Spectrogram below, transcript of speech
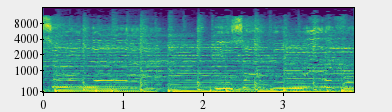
surrender. You said be not afraid.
